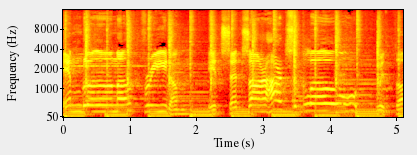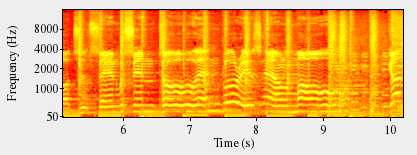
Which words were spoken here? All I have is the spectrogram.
Emblem of freedom, it sets our hearts aglow with thoughts of San Jacinto and glorious Alamo. God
